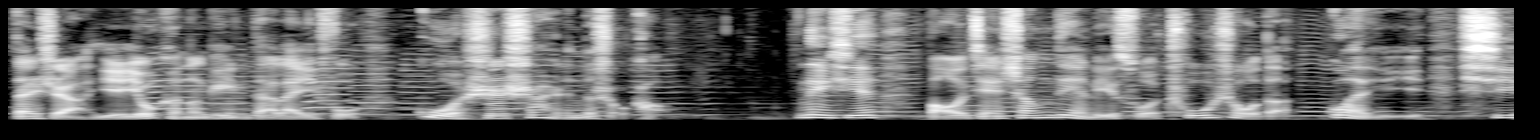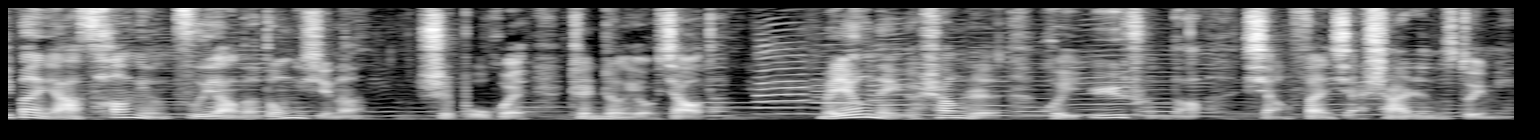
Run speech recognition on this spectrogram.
但是啊也有可能给你带来一副过失杀人的手铐。那些保健商店里所出售的冠以“西班牙苍蝇”字样的东西呢，是不会真正有效的。没有哪个商人会愚蠢到想犯下杀人的罪名。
